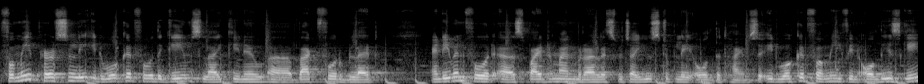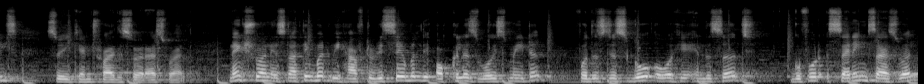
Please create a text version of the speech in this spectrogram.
For me personally it worked for the games like you know uh, Back 4 Blood and even for uh, Spider-Man Morales which I used to play all the time. So it worked for me in all these games so you can try this out as well. Next one is nothing but we have to disable the Oculus voice meter. For this just go over here in the search go for settings as well.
